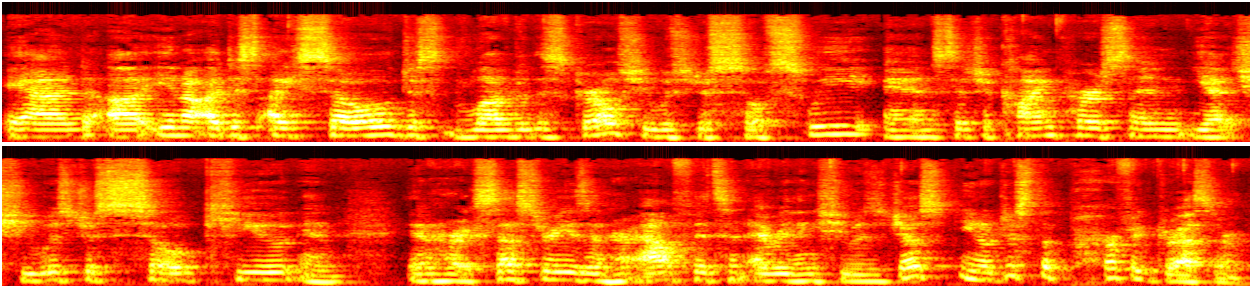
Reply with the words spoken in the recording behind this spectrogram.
And, uh, you know, I just, I so just loved this girl. She was just so sweet and such a kind person, yet she was just so cute and in her accessories and her outfits and everything. She was just, you know, just the perfect dresser.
